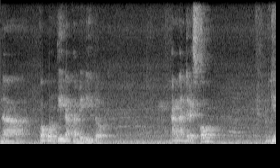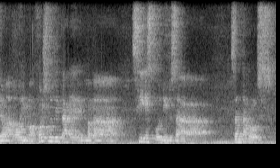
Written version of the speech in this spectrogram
na kukunti lang kami dito. Ang address ko, ginawa ko yung mga force multiplier and mga CSO dito sa Santa Cruz.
